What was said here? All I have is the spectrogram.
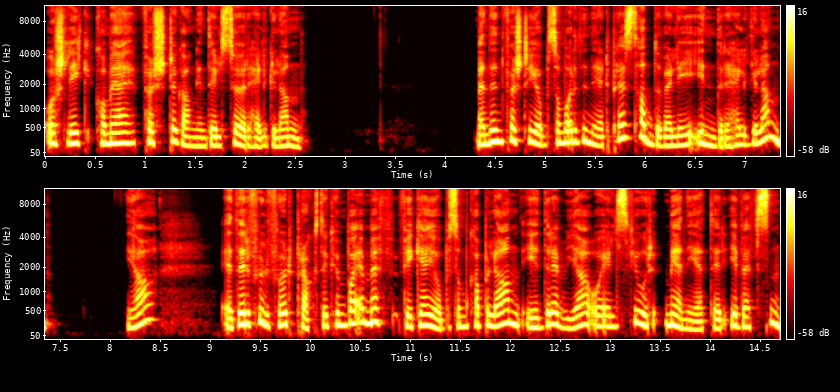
og slik kom jeg første gangen til Sør-Helgeland. Men din første jobb som ordinert prest hadde du vel i Indre Helgeland? Ja, etter fullført praktikum på MF fikk jeg jobb som kapellan i Drevja og Elsfjord menigheter i Vefsn.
